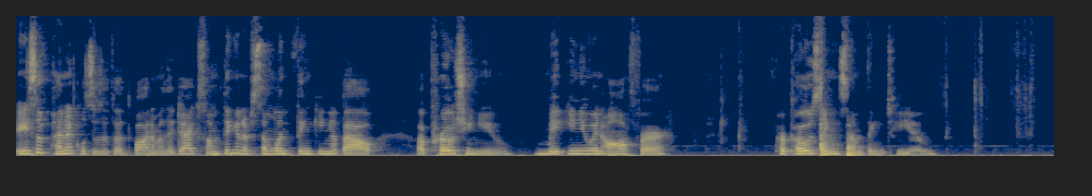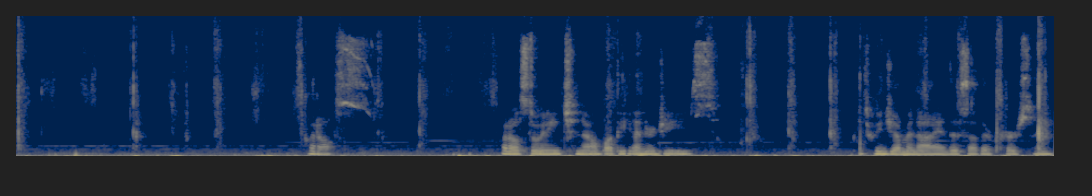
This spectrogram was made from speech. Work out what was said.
Ace of Pentacles is at the bottom of the deck, so I'm thinking of someone thinking about approaching you, making you an offer, proposing something to you. What else? What else do we need to know about the energies between Gemini and this other person?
